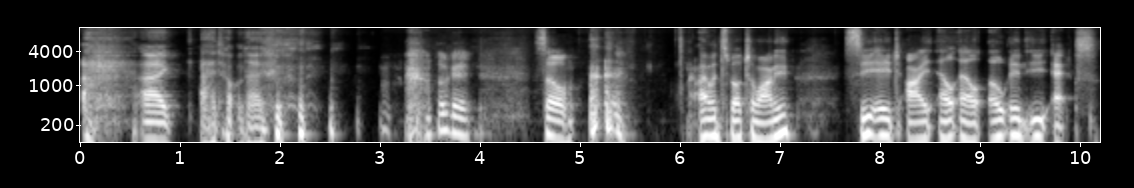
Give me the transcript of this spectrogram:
I I don't know. okay. So I would spell Chelani C H I L L O N E X.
